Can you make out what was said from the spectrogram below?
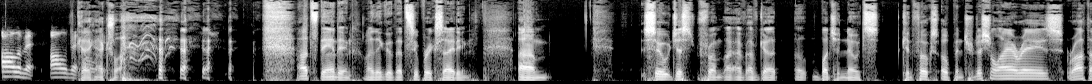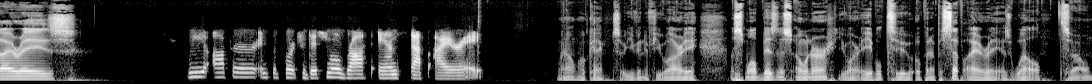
All of it. All of it. Okay, excellent. Outstanding. I think that that's super exciting. Um, so just from I've I've got a bunch of notes. Can folks open traditional IRAs, Roth IRAs? we offer and support traditional Roth and SEP IRAs. Well, okay. So even if you are a, a small business owner, you are able to open up a SEP IRA as well. So,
